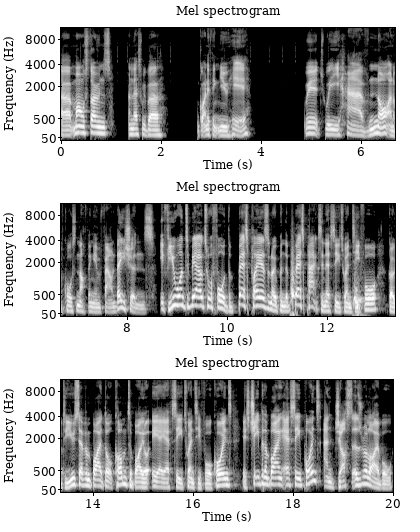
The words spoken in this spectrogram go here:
Uh, milestones, unless we've uh, got anything new here which we have not, and of course, nothing in Foundations. If you want to be able to afford the best players and open the best packs in FC24, go to u7buy.com to buy your EAFC24 coins. It's cheaper than buying FC points and just as reliable.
